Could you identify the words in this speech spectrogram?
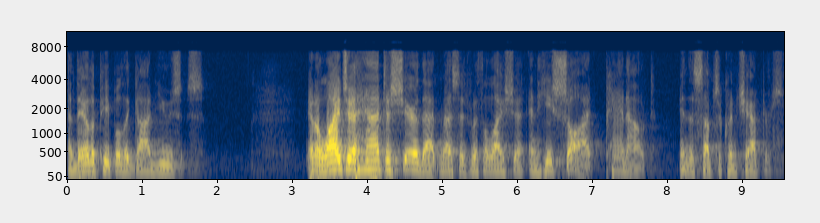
and they're the people that God uses. And Elijah had to share that message with Elisha, and he saw it pan out in the subsequent chapters.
